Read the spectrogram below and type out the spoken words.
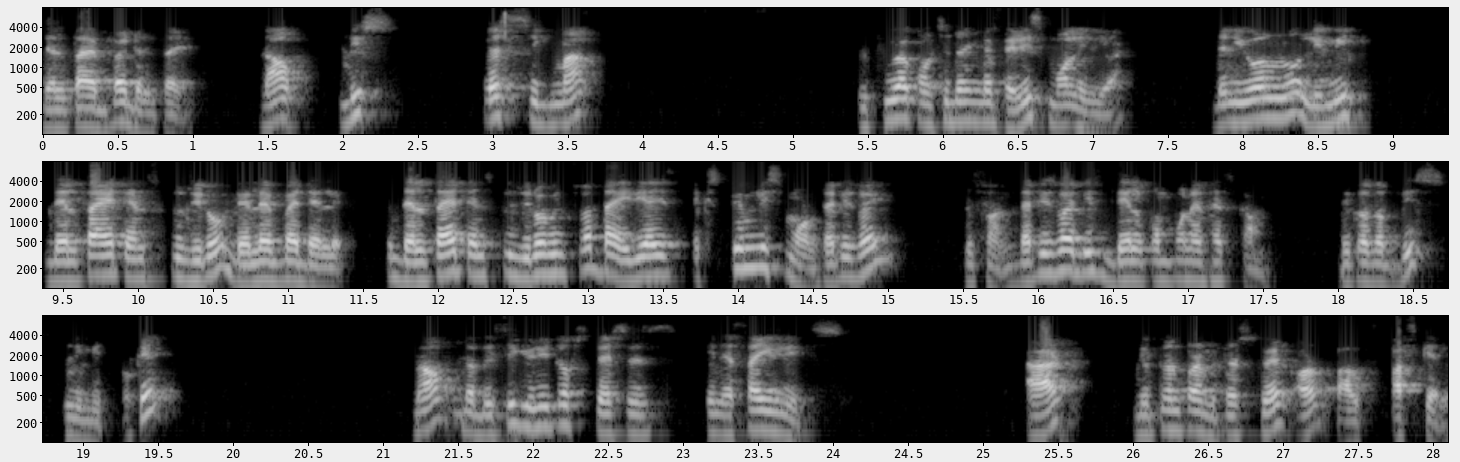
delta F by delta A. Now, this stress sigma, if you are considering a very small area, then you all know limit delta A tends to 0, del F by del A. So delta A tends to 0 means what? The area is extremely small. That is why this one. That is why this del component has come because of this limit. Okay. Now, the basic unit of stresses in SI units are Newton per meter square or Pascal.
